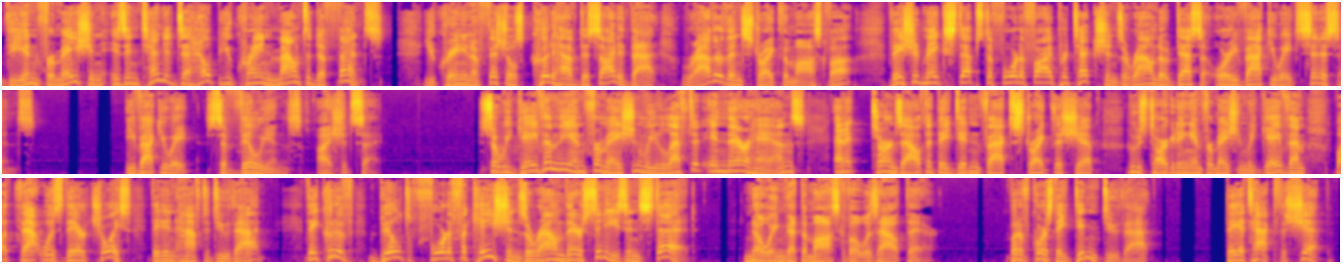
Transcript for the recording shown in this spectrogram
The information is intended to help Ukraine mount a defense. Ukrainian officials could have decided that rather than strike the Moskva, they should make steps to fortify protections around Odessa or evacuate citizens. Evacuate civilians, I should say. So we gave them the information, we left it in their hands, and it turns out that they did, in fact, strike the ship whose targeting information we gave them, but that was their choice. They didn't have to do that. They could have built fortifications around their cities instead, knowing that the Moskva was out there. But of course, they didn't do that. They attacked the ship.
